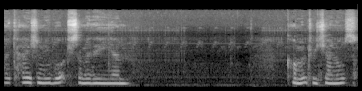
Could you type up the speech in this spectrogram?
I occasionally watch some of the um, commentary channels,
